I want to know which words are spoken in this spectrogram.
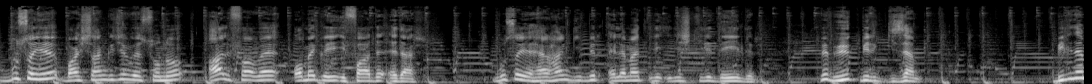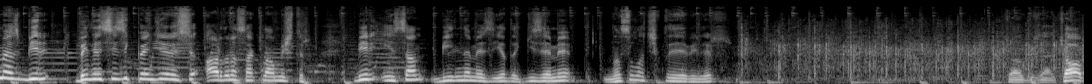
Bu sayı başlangıcı ve sonu alfa ve omega'yı ifade eder. Bu sayı herhangi bir element ile ilişkili değildir ve büyük bir gizem. Bilinemez bir belirsizlik penceresi ardına saklanmıştır. Bir insan bilinemezi ya da gizemi nasıl açıklayabilir? Çok güzel, çok.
